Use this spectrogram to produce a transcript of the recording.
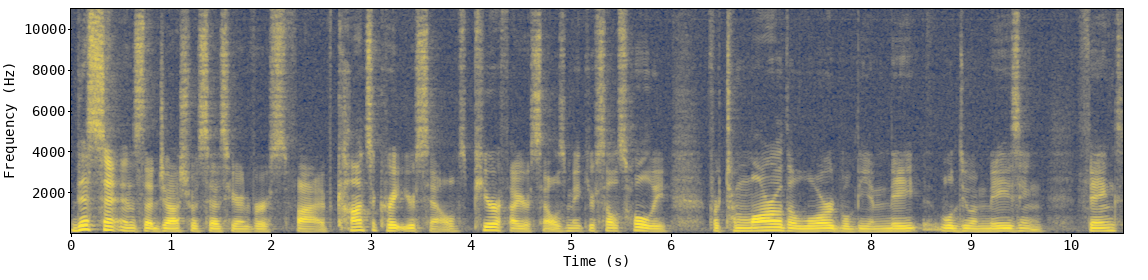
This sentence that Joshua says here in verse 5 consecrate yourselves, purify yourselves, make yourselves holy, for tomorrow the Lord will, be ama- will do amazing things.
